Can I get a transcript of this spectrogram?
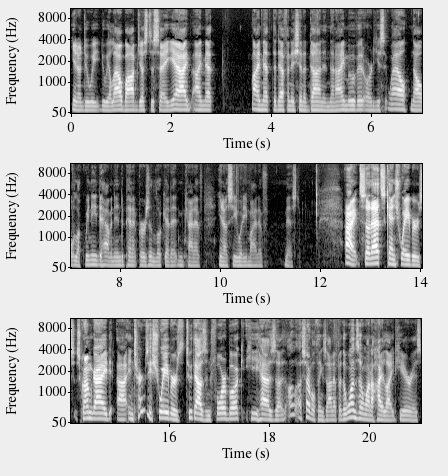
you know, do we do we allow Bob just to say, yeah, I, I met I met the definition of done and then I move it, or do you say, well, no, look, we need to have an independent person look at it and kind of, you know, see what he might have missed. All right, so that's Ken Schwaber's Scrum Guide. Uh, in terms of Schwaber's 2004 book, he has uh, several things on it, but the ones I want to highlight here is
